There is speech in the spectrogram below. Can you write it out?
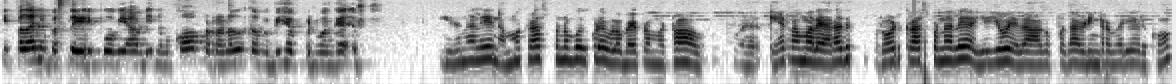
இப்பதான் நீ பஸ்ல ஏறி போவியா? அப்படின்னு நம்ம கோவப்படுற அளவுக்கு அவங்க பிஹேவ் பண்ணுவாங்க. இதனாலே நம்ம கிராஸ் பண்ணும்போது கூட இவ்வளோ பயப்பட மாட்டோம். கேட்ராமால யாராவது ரோடு கிராஸ் பண்ணாலே ஐயோ எதோ ஆகப்போதா அப்படின்ற மாதிரியே இருக்கும்.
